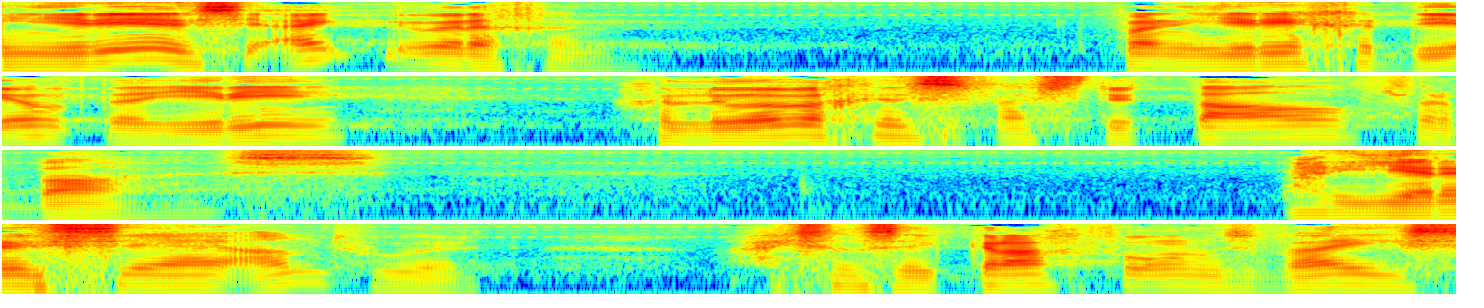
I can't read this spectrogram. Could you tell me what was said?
En hierdie is die uitnodiging van hierdie gedeelte, hierdie gelowiges was totaal verbaas. Maar die Here sê hy antwoord. Hy sal sy krag vir ons wys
